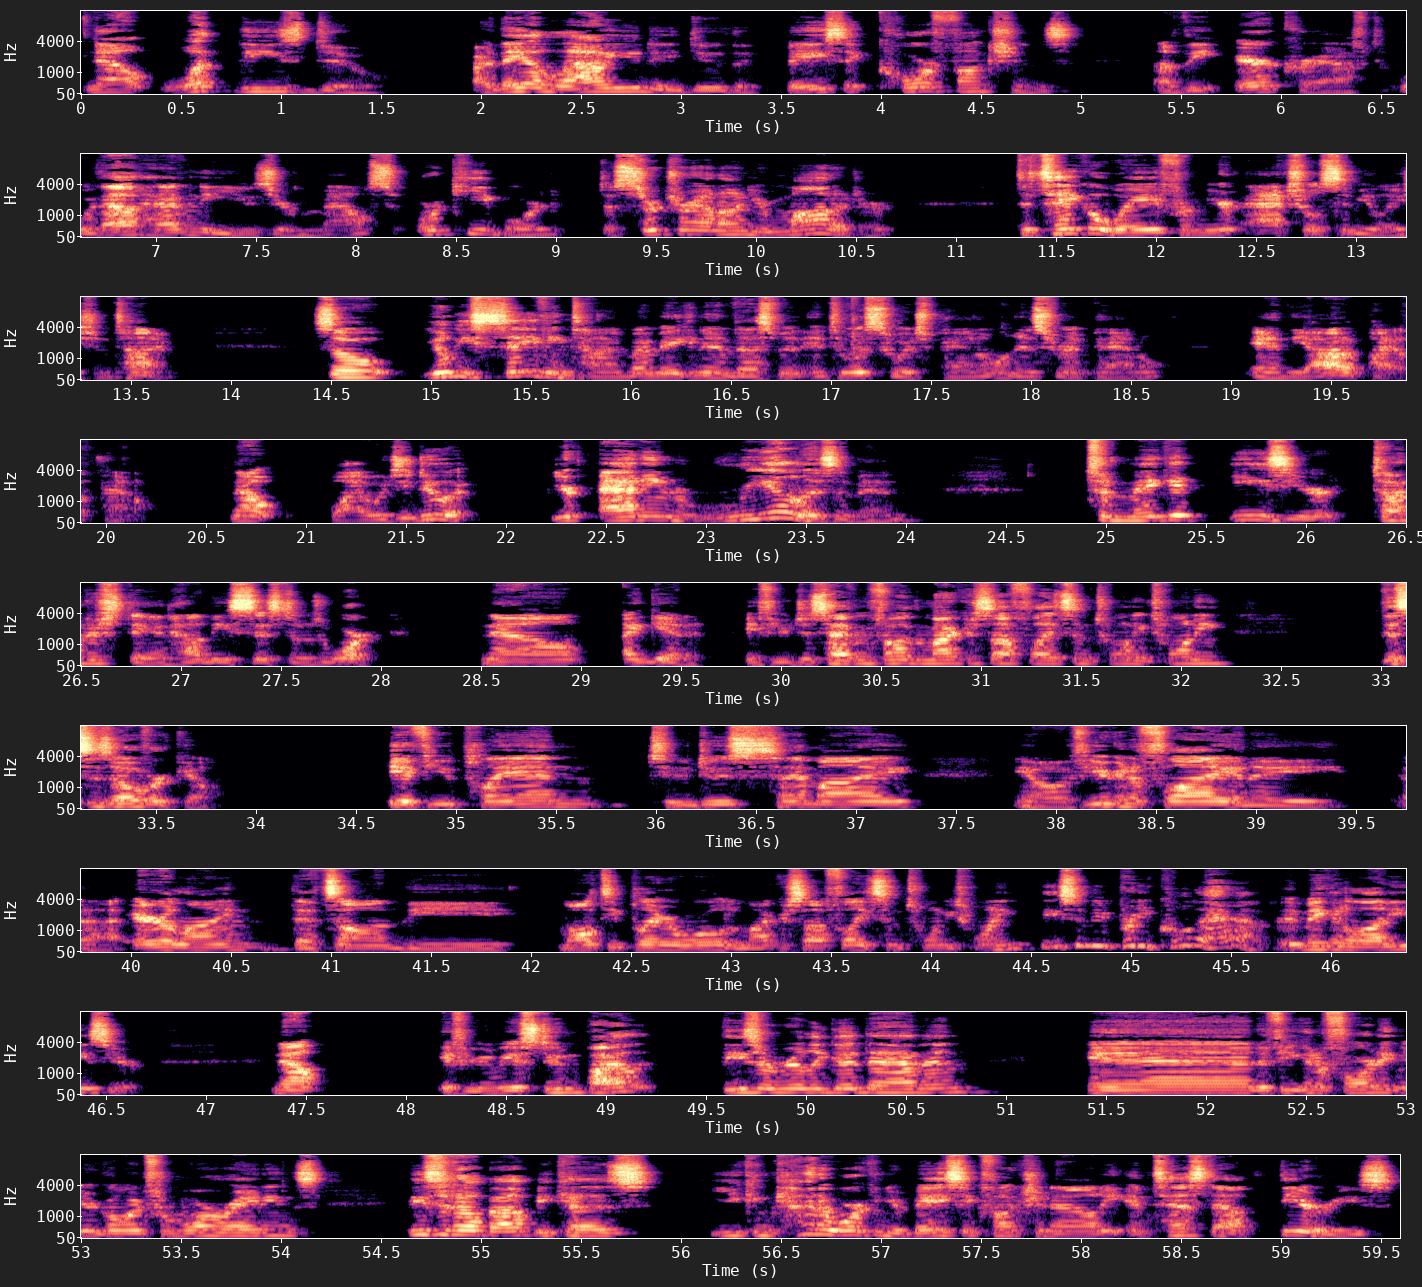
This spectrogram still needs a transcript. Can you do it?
Now, what these do are they allow you to do the basic core functions of the aircraft without having to use your mouse or keyboard to search around on your monitor to take away from your actual simulation time. So you'll be saving time by making an investment into a switch panel, an instrument panel, and the autopilot panel. Now, why would you do it? You're adding realism in to make it easier to understand how these systems work. Now, I get it. If you're just having fun with Microsoft Flight Sim 2020, this is overkill. If you plan to do semi, you know, if you're going to fly in a uh, airline that's on the multiplayer world of Microsoft Flight Sim 2020, these would be pretty cool to have. It'd make it a lot easier. Now, if you're going to be a student pilot, these are really good to have in. And if you can afford it and you're going for more ratings, these would help out because you can kind of work in your basic functionality and test out theories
